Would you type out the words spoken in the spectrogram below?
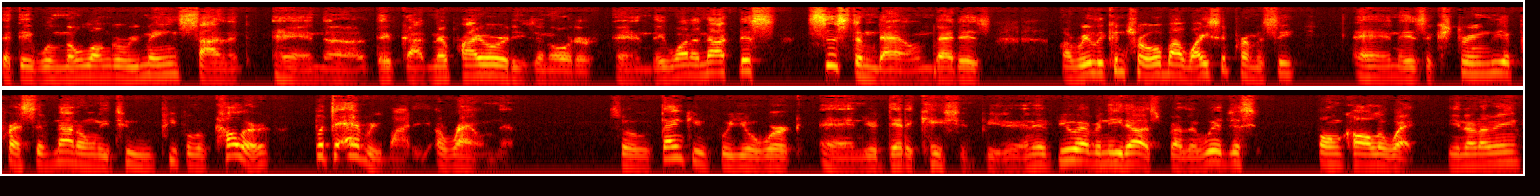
that they will no longer remain silent and uh, they've gotten their priorities in order and they want to knock this system down that is uh, really controlled by white supremacy and is extremely oppressive not only to people of color but to everybody around them. So thank you for your work and your dedication, Peter. And if you ever need us, brother, we're just phone call away. You know what I mean?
